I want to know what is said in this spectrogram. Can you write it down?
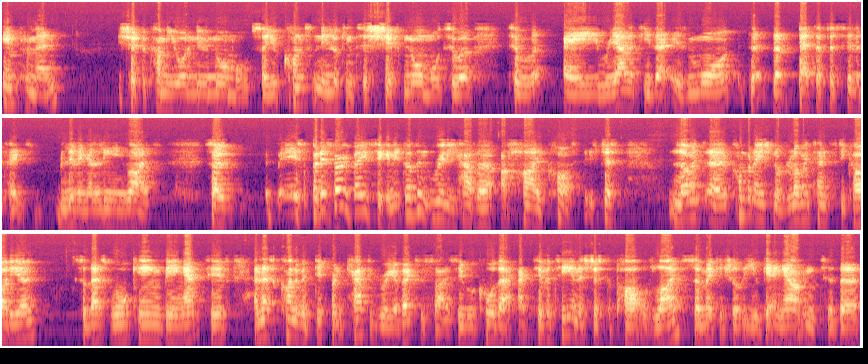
implement should become your new normal. So you're constantly looking to shift normal to a to a reality that is more that, that better facilitates living a lean life. So, it's, but it's very basic and it doesn't really have a, a high cost. It's just low, a combination of low intensity cardio, so that's walking, being active, and that's kind of a different category of exercise. So you would call that activity, and it's just a part of life. So making sure that you're getting out into the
